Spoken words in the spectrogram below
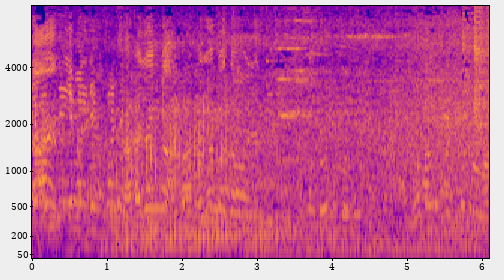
సహజంగా సహజంగా ఓటర్లు పెట్టుకుంటున్నాం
